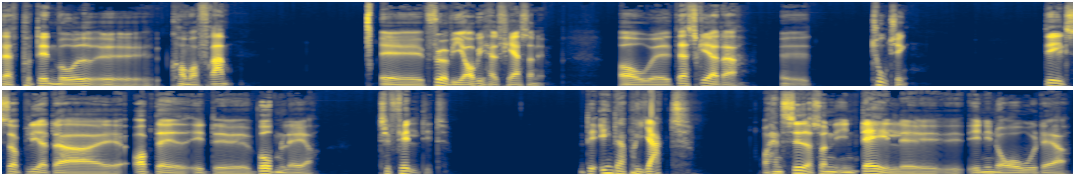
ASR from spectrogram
der på den måde øh, kommer frem, øh, før vi er oppe i 70'erne. Og øh, der sker der øh, to ting. Dels så bliver der øh, opdaget et øh, våbenlager tilfældigt det er en, der er på jagt, og han sidder sådan i en dal øh, inde i Norge der,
